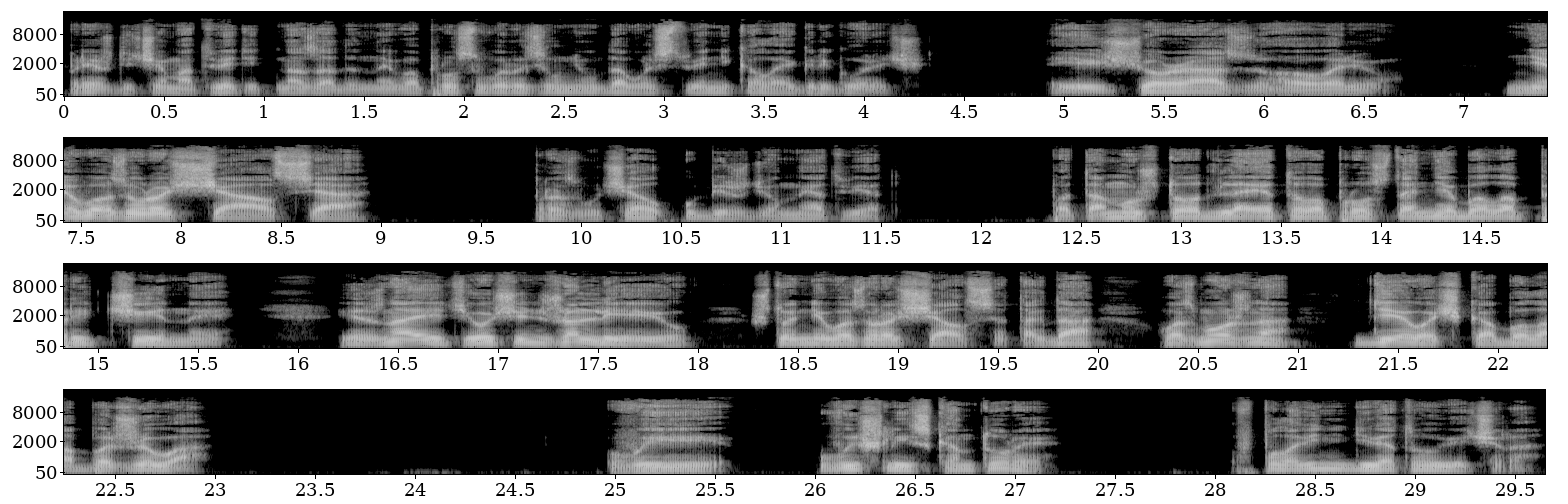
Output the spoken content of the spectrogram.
Прежде чем ответить на заданные вопросы, выразил неудовольствие Николай Григорьевич. «Еще раз говорю, не возвращался», — прозвучал убежденный ответ. «Потому что для этого просто не было причины. И знаете, очень жалею, что не возвращался. Тогда, возможно, девочка была бы жива». «Вы вышли из конторы в половине девятого вечера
